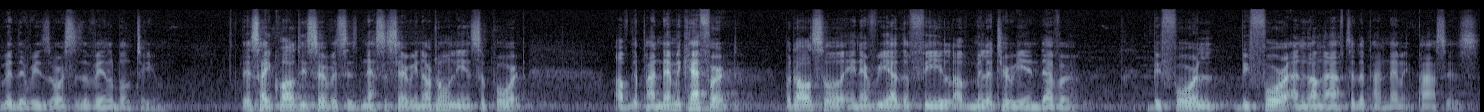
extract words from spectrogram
with the resources available to you. This high quality service is necessary not only in support of the pandemic effort, but also in every other field of military endeavor before, before and long after the pandemic passes.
